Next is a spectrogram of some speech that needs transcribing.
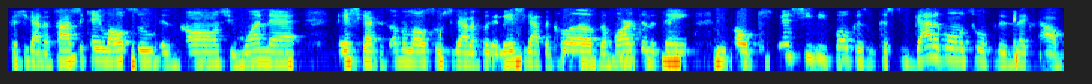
because she got the Tasha K lawsuit is gone, she won that. And she got this other lawsuit she got to figure. And then she got the club, the bartender thing. So can she be focused because she's got to go on tour for this next album.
